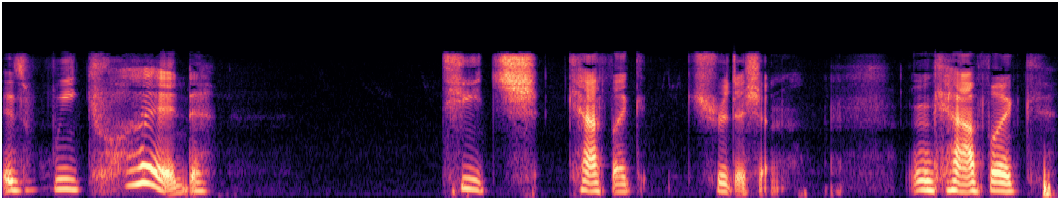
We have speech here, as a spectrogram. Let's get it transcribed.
is we could teach Catholic tradition and Catholic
